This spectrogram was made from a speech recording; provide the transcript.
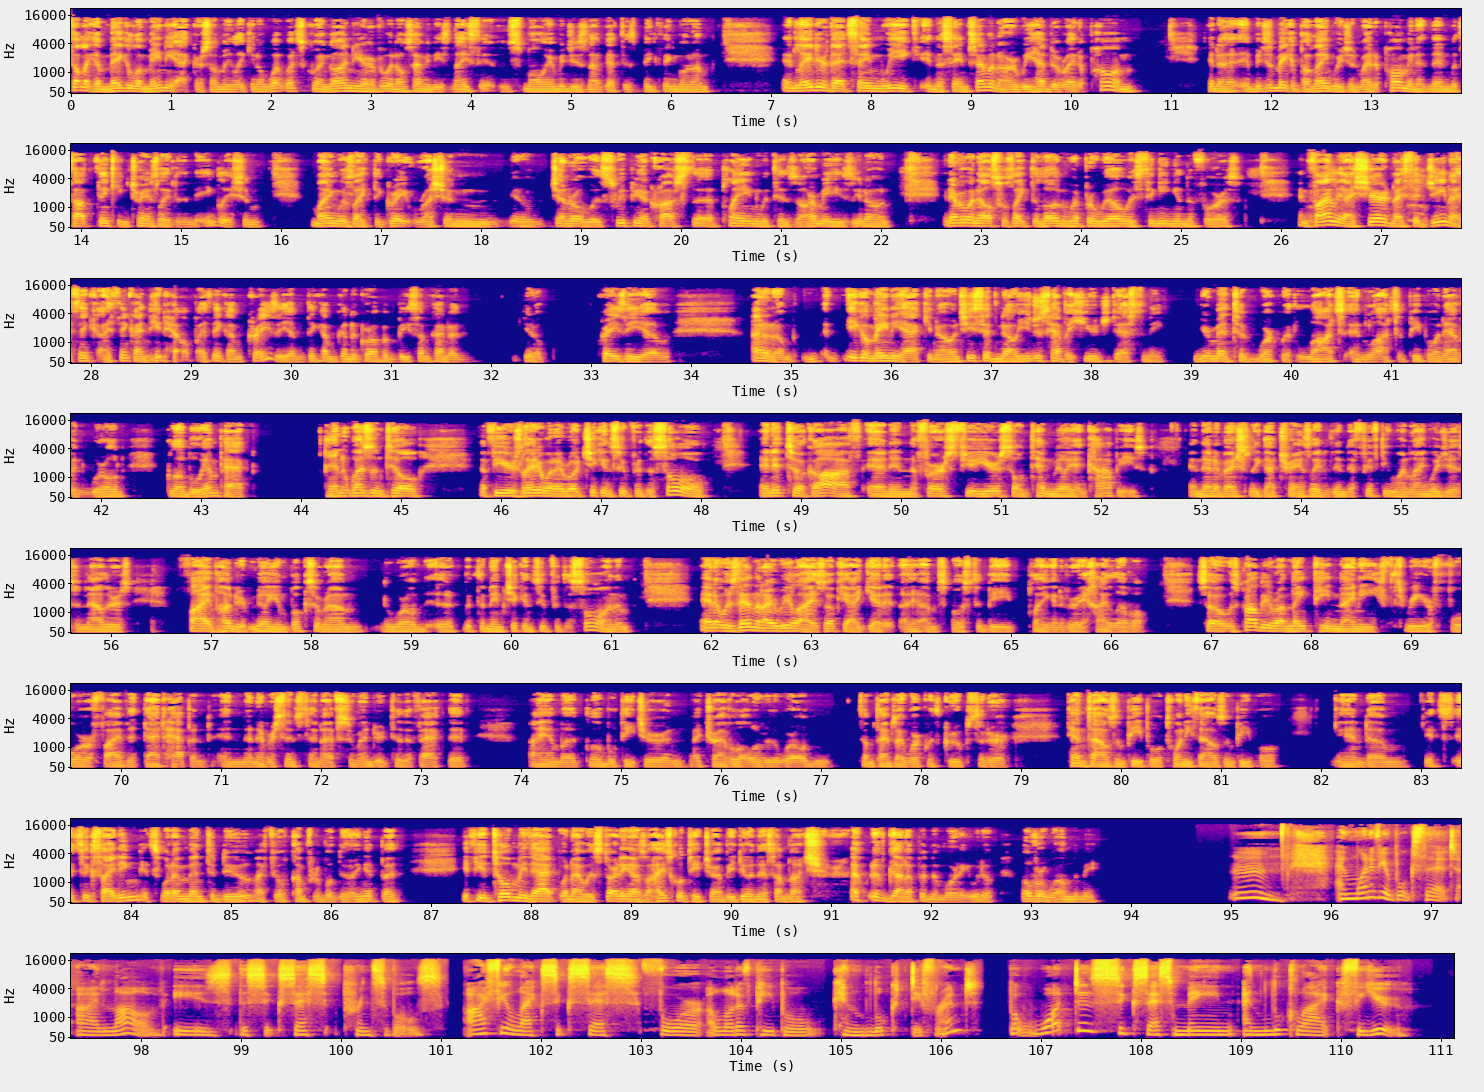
felt like a megalomaniac or something. Like, you know, what, what's going on here? Everyone else having these nice small images, and I've got this big thing going on. And later that same week in the same seminar, we had to write a poem in a, we just make up a language and write a poem in it, and then without thinking, translate it into English. And mine was like the great Russian, you know, general was sweeping across the plain with his armies, you know, and, and everyone else was like the lone whippoorwill was singing in the forest. And finally, I shared and I said, Jean, I think I think I need help. I think I'm crazy. I think I'm going to grow up and be some kind of, you know, crazy. Uh, I don't know, egomaniac, you know. And she said, No, you just have a huge destiny. You're meant to work with lots and lots of people and have a world global impact. And it wasn't until a few years later when I wrote Chicken Soup for the Soul, and it took off. And in the first few years, sold 10 million copies and then eventually got translated into 51 languages. And now there's 500 million books around the world uh, with the name Chicken Soup for the Soul on them. And it was then that I realized, okay, I get it. I, am supposed to be playing at a very high level. So it was probably around 1993 or four or five that that happened. And then ever since then, I've surrendered to the fact that I am a global teacher and I travel all over the world. And sometimes I work with groups that are 10,000 people, 20,000 people and um, it's it's exciting. It's what I'm meant to do. I feel comfortable doing it. But if you told me that when I was starting out as a high school teacher, I'd be doing this, I'm not sure I would have got up in the morning. It would have overwhelmed me. Mm. And one of your books that I love is The Success Principles. I feel like success for a lot of people can look different. But what does success mean and look like for you?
